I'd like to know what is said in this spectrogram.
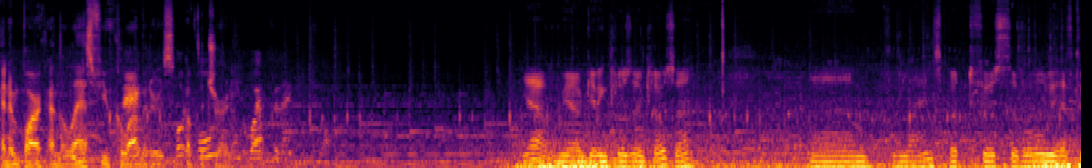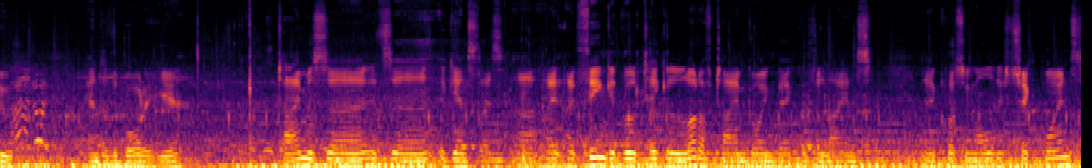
and embark on the last few kilometers of the journey. yeah, we are getting closer and closer um, to the lines. But first of all, we have to enter the border here. Time is uh, it's uh, against us. Uh, I, I, think it will take a lot of time going back with the lions, uh, crossing all these checkpoints,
